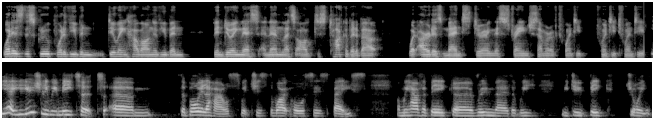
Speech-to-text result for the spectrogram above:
what is this group what have you been doing how long have you been been doing this and then let's all just talk a bit about what art has meant during this strange summer of 20, 2020 Yeah, usually we meet at um, the Boiler House, which is the White Horse's base, and we have a big uh, room there that we we do big joint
